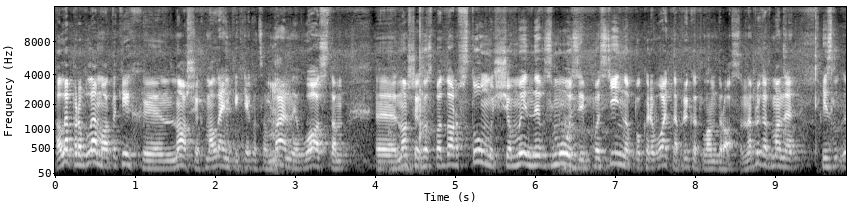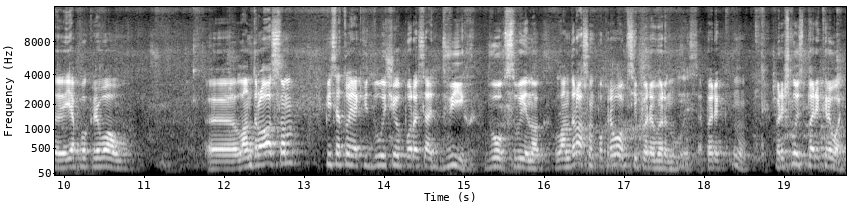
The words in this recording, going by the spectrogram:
Але проблема таких е, наших маленьких, як оце в мене, у вас там, е, наших господарств в тому, що ми не в змозі постійно покривати, наприклад, ландрасом. Наприклад, в мене е, я покривав ландрасом. Після того, як відлучив поросят двох, двох свинок ландрасом покривав, всі перевернулися. Пере, ну, прийшлось перекривати.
